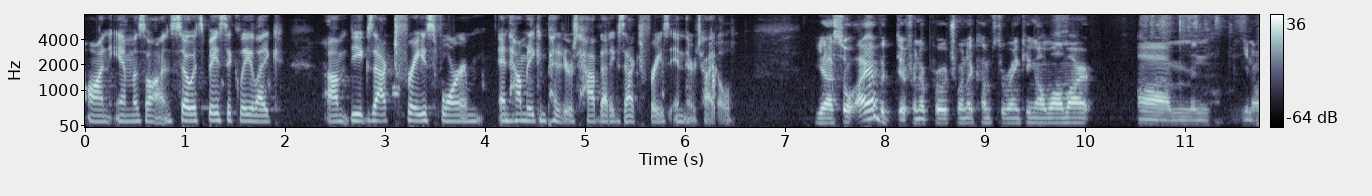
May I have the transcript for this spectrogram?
on Amazon. So it's basically like um, the exact phrase form and how many competitors have that exact phrase in their title. Yeah, so I have a different approach when it comes to ranking on Walmart. Um, and you know,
